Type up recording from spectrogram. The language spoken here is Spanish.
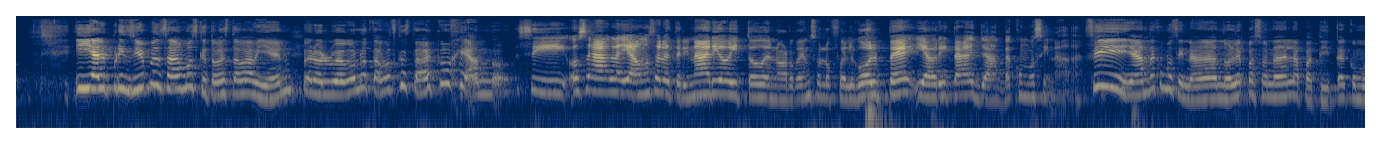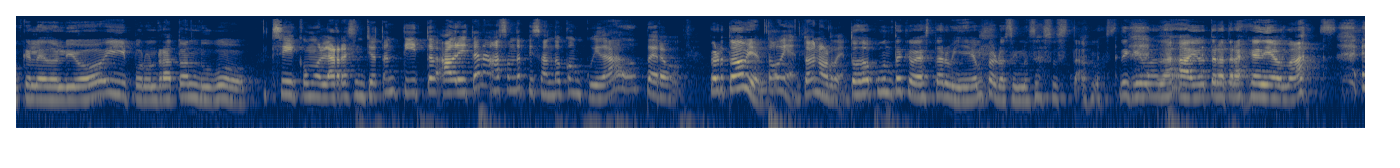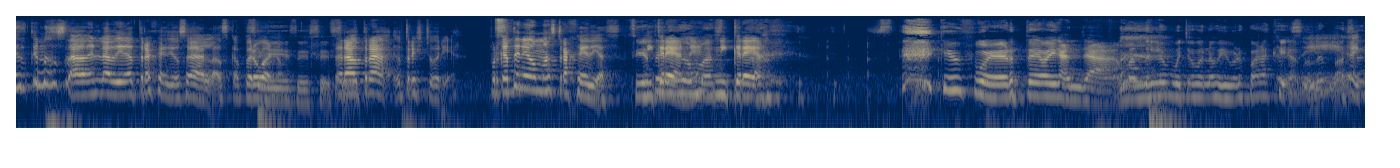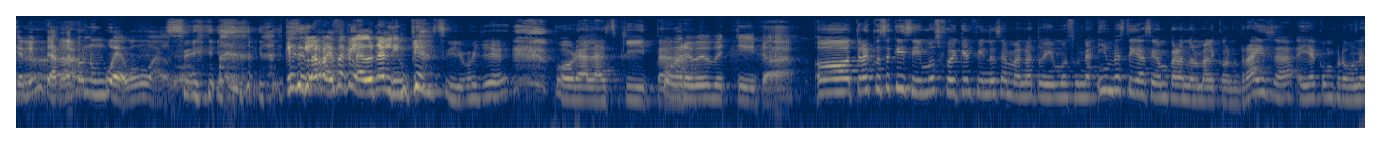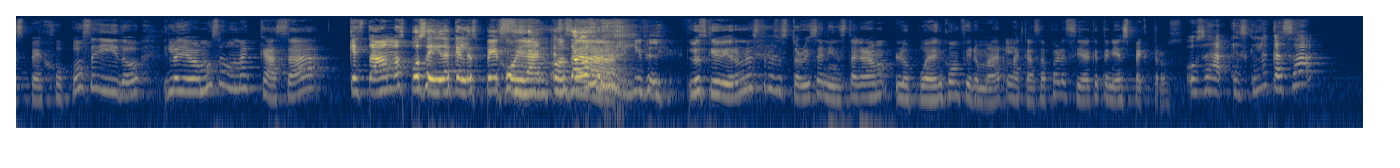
Y al principio pensábamos que todo estaba bien, pero luego notamos que estaba cojeando. Sí, o sea, la llevamos al veterinario y todo en orden, solo fue el golpe y ahorita ya anda como si nada. Sí, ya anda como si nada, no le pasó nada en la patita, como que le dolió y por un rato anduvo. Sí, como la resintió tantito. Ahorita nada más anda pisando con cuidado, pero Pero todo bien. todo bien, todo en orden. Todo apunta que va a estar bien, pero sí nos asustamos. Dijimos, "Ah, hay otra tragedia más. Es que no saben la vida tragediosa de Alaska, pero Sí, bueno, sí, sí, será sí. otra, otra historia. Porque ha tenido más tragedias. Sí, ha ni crean, ¿eh? más Ni crean. Qué fuerte. Oigan, ya, mándenle muchas buenas vibras para que no le Sí, pase hay que nada. limpiarla con un huevo o algo. Sí, Que si la raíz que le haga una limpia. sí, oye, pobre Alasquita. Pobre bebetita. Otra cosa que hicimos fue que el fin de semana tuvimos una investigación paranormal con Raiza. Ella compró un espejo poseído y lo llevamos a una casa. Que estaba más poseída que el espejo, Sí, oigan. o estaba sea, horrible. Los que vieron nuestros stories en Instagram lo pueden confirmar. La casa parecía que tenía espectros. O sea, es que la casa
